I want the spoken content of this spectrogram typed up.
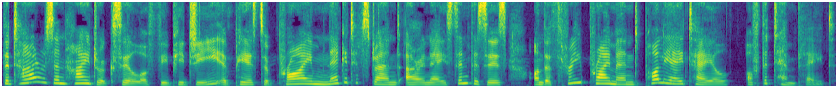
The tyrosine hydroxyl of VPG appears to prime negative strand RNA synthesis on the 3' end poly-A tail of the template.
